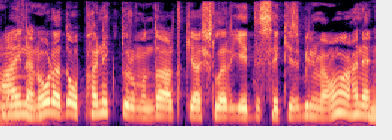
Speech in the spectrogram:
Aynen acaba? orada o panik durumunda artık yaşları 7-8 bilmiyorum ama hani Hmm.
